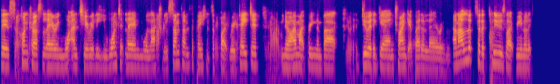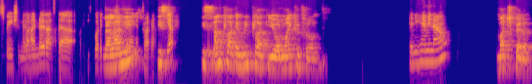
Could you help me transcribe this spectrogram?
there's contrast layering more anteriorly. You want it layering more laterally. Sometimes the patients are quite rotated. You know, I might bring them back, do it again, try and get better layering. And I'll look for the clues like renal excretion. When I know that's there, you've got to Lalani, please, yep. please unplug and replug your microphone. Can you hear me now? Much better.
